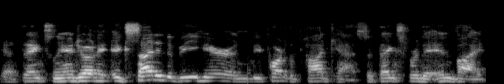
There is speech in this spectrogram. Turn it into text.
Yeah, thanks, Leandro. And excited to be here and be part of the podcast. So thanks for the invite.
